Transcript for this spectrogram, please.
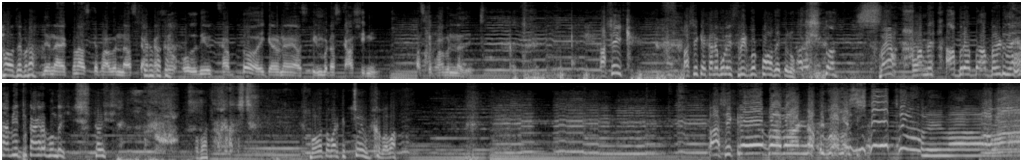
পাওয়া যাবে না? না এখন আজকে পাবেন না। আজকে আকাশে ওদিকে খাব তো এই কারণে আজকে আসেনি। আজকে পাবেন না যে। আশিক আশিক এখানে বলে স্পিড বোর্ড পাওয়া যায় কেন? ভাইয়া আপনি আব্বার আব্বার একটু দেখেন আমি একটু কাকারে ফোন দিই বাবা বাবা তোমার কিচ্ছু না, বাবা। আশিক রে বাবা নাই বাবা। বাবা।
